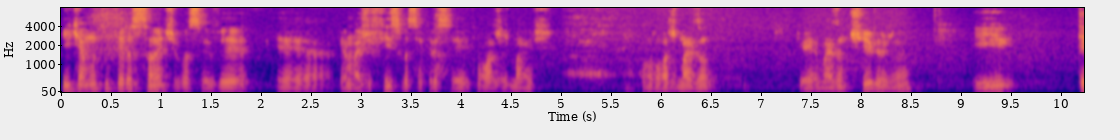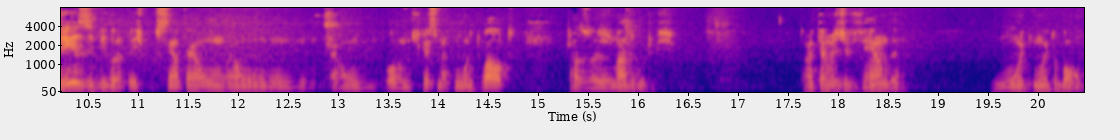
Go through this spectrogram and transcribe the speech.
e que é muito interessante você ver, é, é mais difícil você crescer com lojas mais, com lojas mais, é, mais antigas, né? E 13,3% é um, é, um, é um volume de crescimento muito alto para as lojas maduras. Então, em termos de venda, muito, muito bom.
